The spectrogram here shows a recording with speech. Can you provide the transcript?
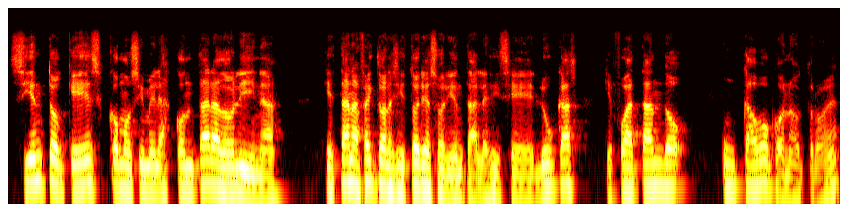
siento que es como si me las contara Dolina, que están afecto a las historias orientales, dice Lucas, que fue atando un cabo con otro. ¿eh?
